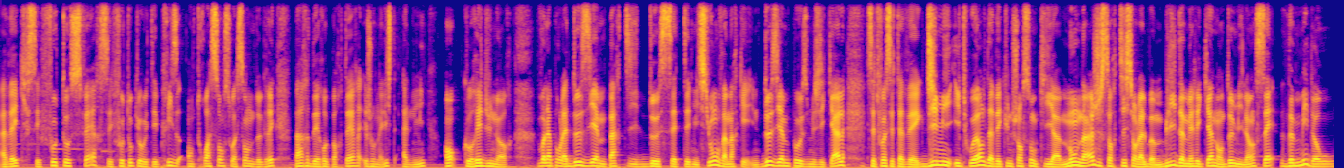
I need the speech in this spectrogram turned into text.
avec ces photosphères, ces photos qui ont été prises en 360 degrés par des reporters et journalistes admis en Corée du Nord. Voilà pour la deuxième partie de cette émission, on va marquer une deuxième pause musicale, cette fois c'est avec Jimmy Eat World, avec une chanson qui a mon âge, sortie sur l'album Bleed American en 2000 2001, c'est The Middle.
